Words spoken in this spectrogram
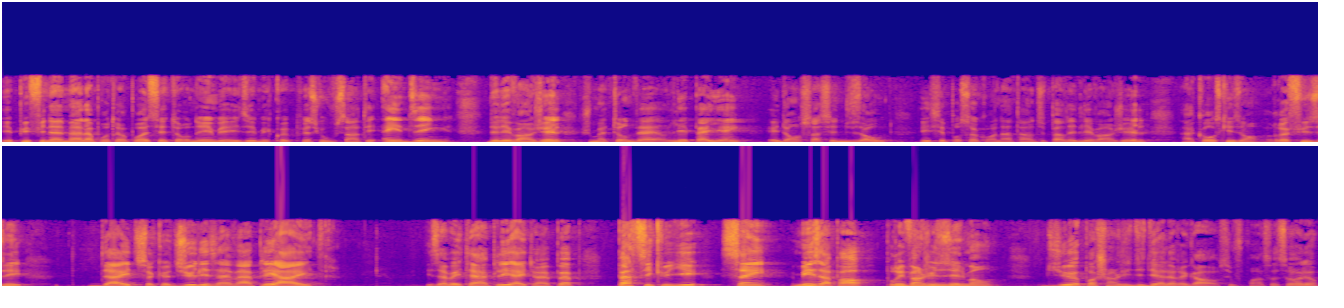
et puis finalement, l'apôtre Paul s'est tourné, mais il dit, mais écoute, puisque vous vous sentez indigne de l'Évangile, je me tourne vers les païens, et donc ça, c'est nous autres. Et c'est pour ça qu'on a entendu parler de l'Évangile, à cause qu'ils ont refusé d'être ce que Dieu les avait appelés à être. Ils avaient été appelés à être un peuple particulier, saint, mis à part pour évangéliser le monde. Dieu n'a pas changé d'idée à leur égard, si vous pensez ça, là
